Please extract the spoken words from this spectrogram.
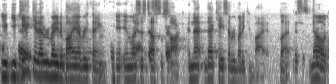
you, you can't get everybody to buy everything unless yeah, it's Tesla stock. In that that case, everybody can buy it. But this is no.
